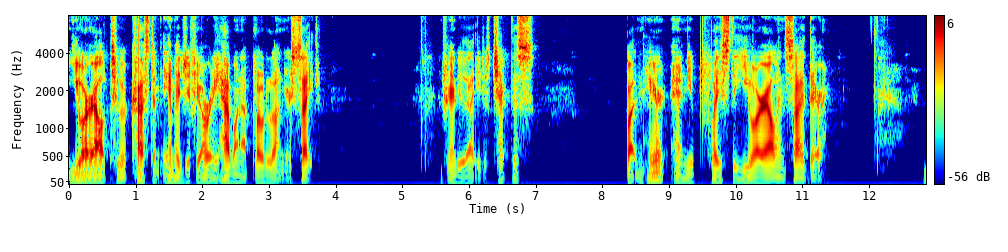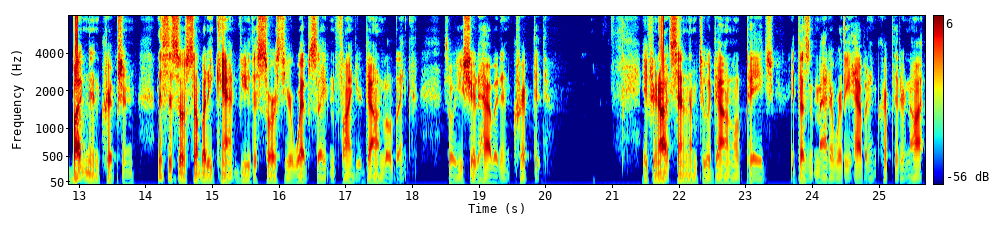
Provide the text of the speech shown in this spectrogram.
URL to a custom image if you already have one uploaded on your site. If you're going to do that, you just check this button here and you place the URL inside there. Button encryption. This is so somebody can't view the source of your website and find your download link. So you should have it encrypted. If you're not sending them to a download page, it doesn't matter whether you have it encrypted or not.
